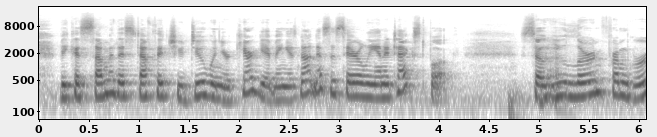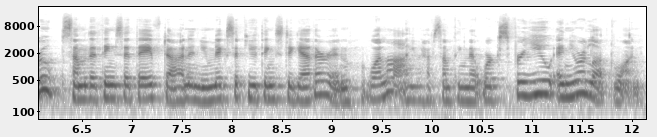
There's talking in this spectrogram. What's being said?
because some of the stuff that you do when you're caregiving is not necessarily in a textbook. So you learn from group some of the things that they've done and you mix a few things together and voila, you have something that works for you and your loved one.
